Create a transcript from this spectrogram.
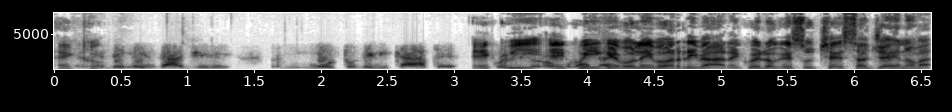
ecco. Eh, delle indagini molto delicate. È qui, è qui che volevo arrivare. Quello che è successo a Genova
